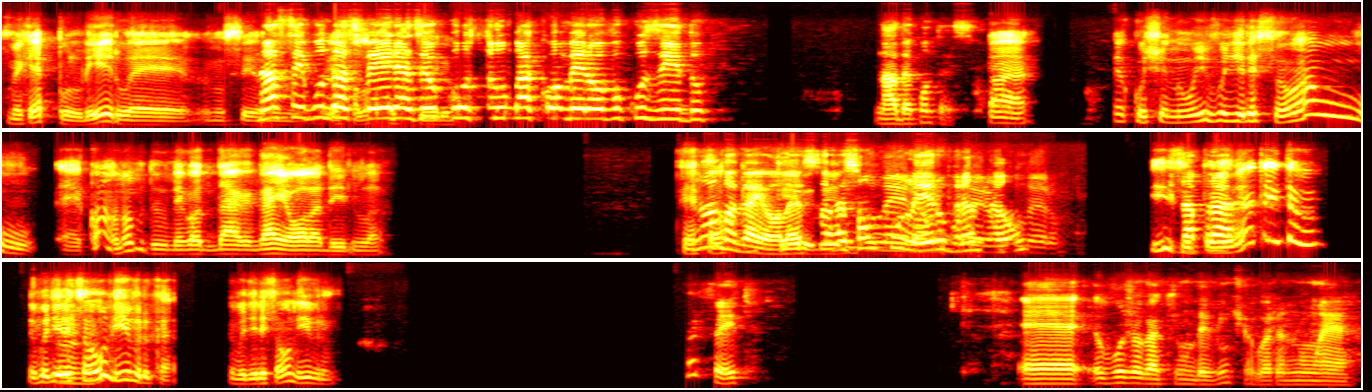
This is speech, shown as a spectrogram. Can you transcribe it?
Como é que é? Poleiro? É. Não sei. Nas segundas-feiras eu costumo comer ovo cozido. Nada acontece. Tá. Eu continuo e vou em direção ao. É, qual é o nome do negócio da gaiola dele lá? Não é uma gaiola, é só, é só um Puleiro, puleiro puleiro, grandão. puleiro. Isso, dá pra-. Ah, tá, então. Eu vou em direção ao livro, cara. Eu vou em direção ao livro. Perfeito. É, eu vou jogar aqui um D20, agora não é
